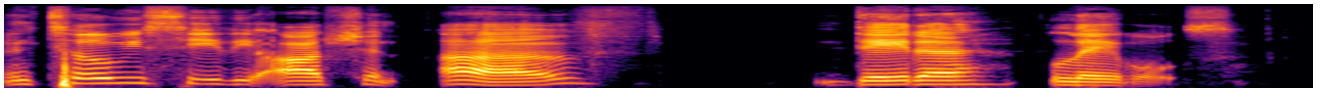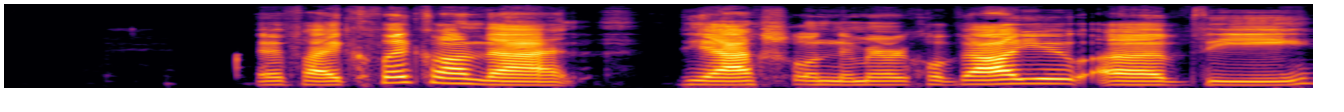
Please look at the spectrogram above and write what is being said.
until we see the option of data labels. If I click on that, the actual numerical value of the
